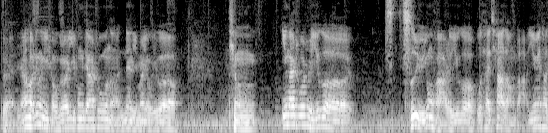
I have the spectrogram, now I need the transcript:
对，然后另一首歌《一封家书》呢，那里面有一个挺，应该说是一个词词语用法的一个不太恰当吧，因为它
